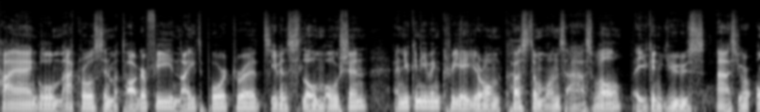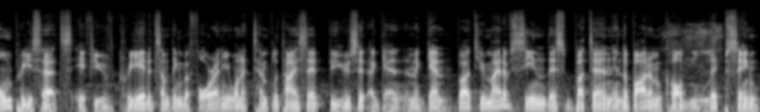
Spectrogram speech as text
high angle, macro cinematography, night portraits, even slow motion. And you can even create your own custom ones as well that you can use as your own presets if you've created something before and you want to templatize it to use it again and again. But you might have seen this button in the bottom called lip sync.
